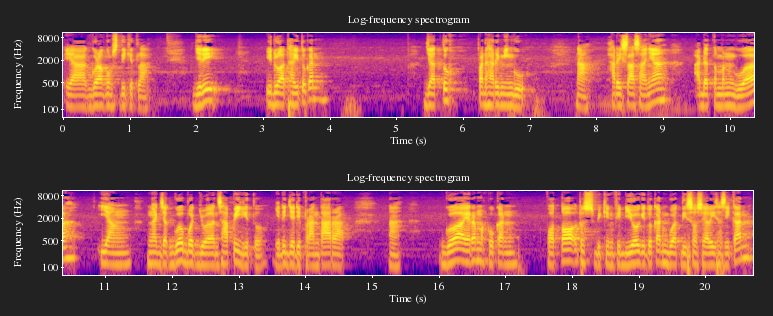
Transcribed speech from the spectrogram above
ya gue rangkum sedikit lah. Jadi Idul Adha itu kan jatuh pada hari Minggu. Nah, hari Selasanya ada temen gue yang ngajak gue buat jualan sapi gitu. Jadi jadi perantara. Nah, gue akhirnya melakukan foto terus bikin video gitu kan buat disosialisasikan.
